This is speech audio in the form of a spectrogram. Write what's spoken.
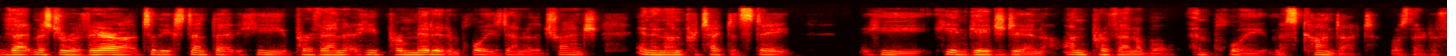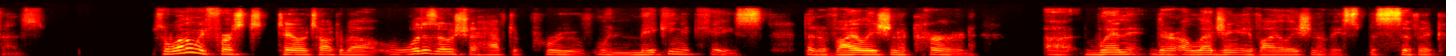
that Mr. Rivera, to the extent that he prevented, he permitted employees to enter the trench in an unprotected state, he, he engaged in unpreventable employee misconduct was their defense. So why don't we first, Taylor, talk about what does OSHA have to prove when making a case that a violation occurred uh, when they're alleging a violation of a specific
